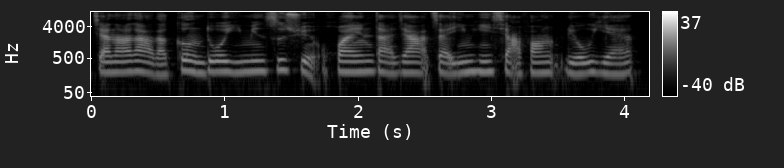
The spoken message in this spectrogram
加拿大的更多移民资讯，欢迎大家在音频下方留言。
